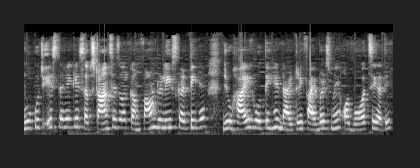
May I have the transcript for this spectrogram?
वो कुछ इस तरह के सब्सटेंसेस और कंपाउंड रिलीज़ करती है, जो हाई होते हैं डाइटरी फाइबर्स में और बहुत से अधिक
